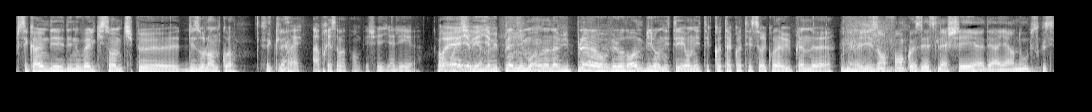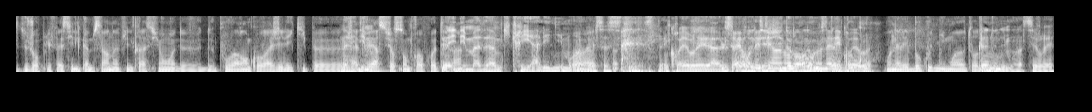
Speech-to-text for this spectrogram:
c'est quand même des, des nouvelles qui sont un petit peu euh, désolantes, quoi. C'est clair. Ouais. Après, ça m'a pas empêché d'y aller. Euh, Ouais, il y avait, il y avait plein de. On en a vu plein au Vélodrome. Bill, on était, on était côte à côte et c'est vrai qu'on a vu plein de. On avait les enfants qui osaient se lâcher euh, derrière nous, parce que c'est toujours plus facile comme ça en infiltration de, de pouvoir encourager l'équipe euh, On avait des- adverse sur son propre On avait terrain. des madames qui criaient Allez, Nîmois, Ouais. comme ça. C'était incroyable. On avait la- le vrai père de était un devant nous. on avait beaucoup. On avait beaucoup de Nîmois autour Plein de de nous. Nîmois, c'est vrai.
